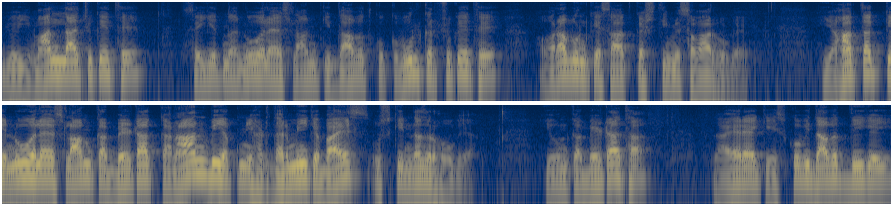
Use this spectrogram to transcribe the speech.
جو ایمان لا چکے تھے۔ سیدنا نو علیہ السلام کی دعوت کو قبول کر چکے تھے اور اب ان کے ساتھ کشتی میں سوار ہو گئے۔ یہاں تک کہ نو علیہ السلام کا بیٹا کنان بھی اپنی ہٹ دھرمی کے باعث اس کی نظر ہو گیا۔ یہ ان کا بیٹا تھا۔ ظاہر ہے کہ اس کو بھی دعوت دی گئی۔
